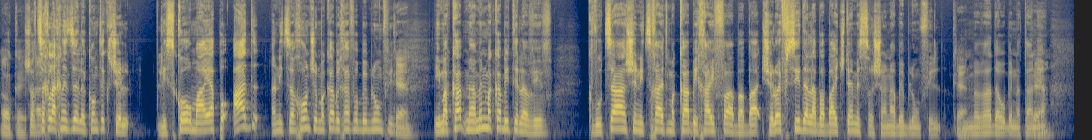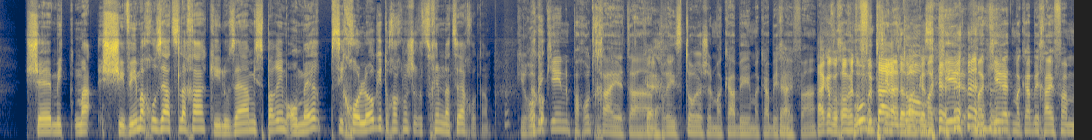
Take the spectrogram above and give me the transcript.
אוקיי. עכשיו, צריך להכניס את זה לקונטקסט של לזכור מה היה פה עד הניצחון של מכבי חיפה בבלומפילד. כן, עם מכב- מאמן מכבי תל אביב, קבוצה שניצחה את מכבי חיפה בבית, שלא הפסידה לה בבית 12 שנה בבלומפילד, כן. מלבד ההוא בנתניה, כן. שמת, מה, 70 אחוזי הצלחה, כאילו זה המספרים, אומר פסיכולוגית הוכחנו שאנחנו צריכים לנצח אותם. כי רובי קין פחות חי את כן. הפרה-היסטוריה של מכבי, מכבי כן. חיפה. אגב, הוא יכול להיות הוא מפוטר על דבר מבחינתו כזה. מכיר, מכיר את מכבי חיפה מ,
